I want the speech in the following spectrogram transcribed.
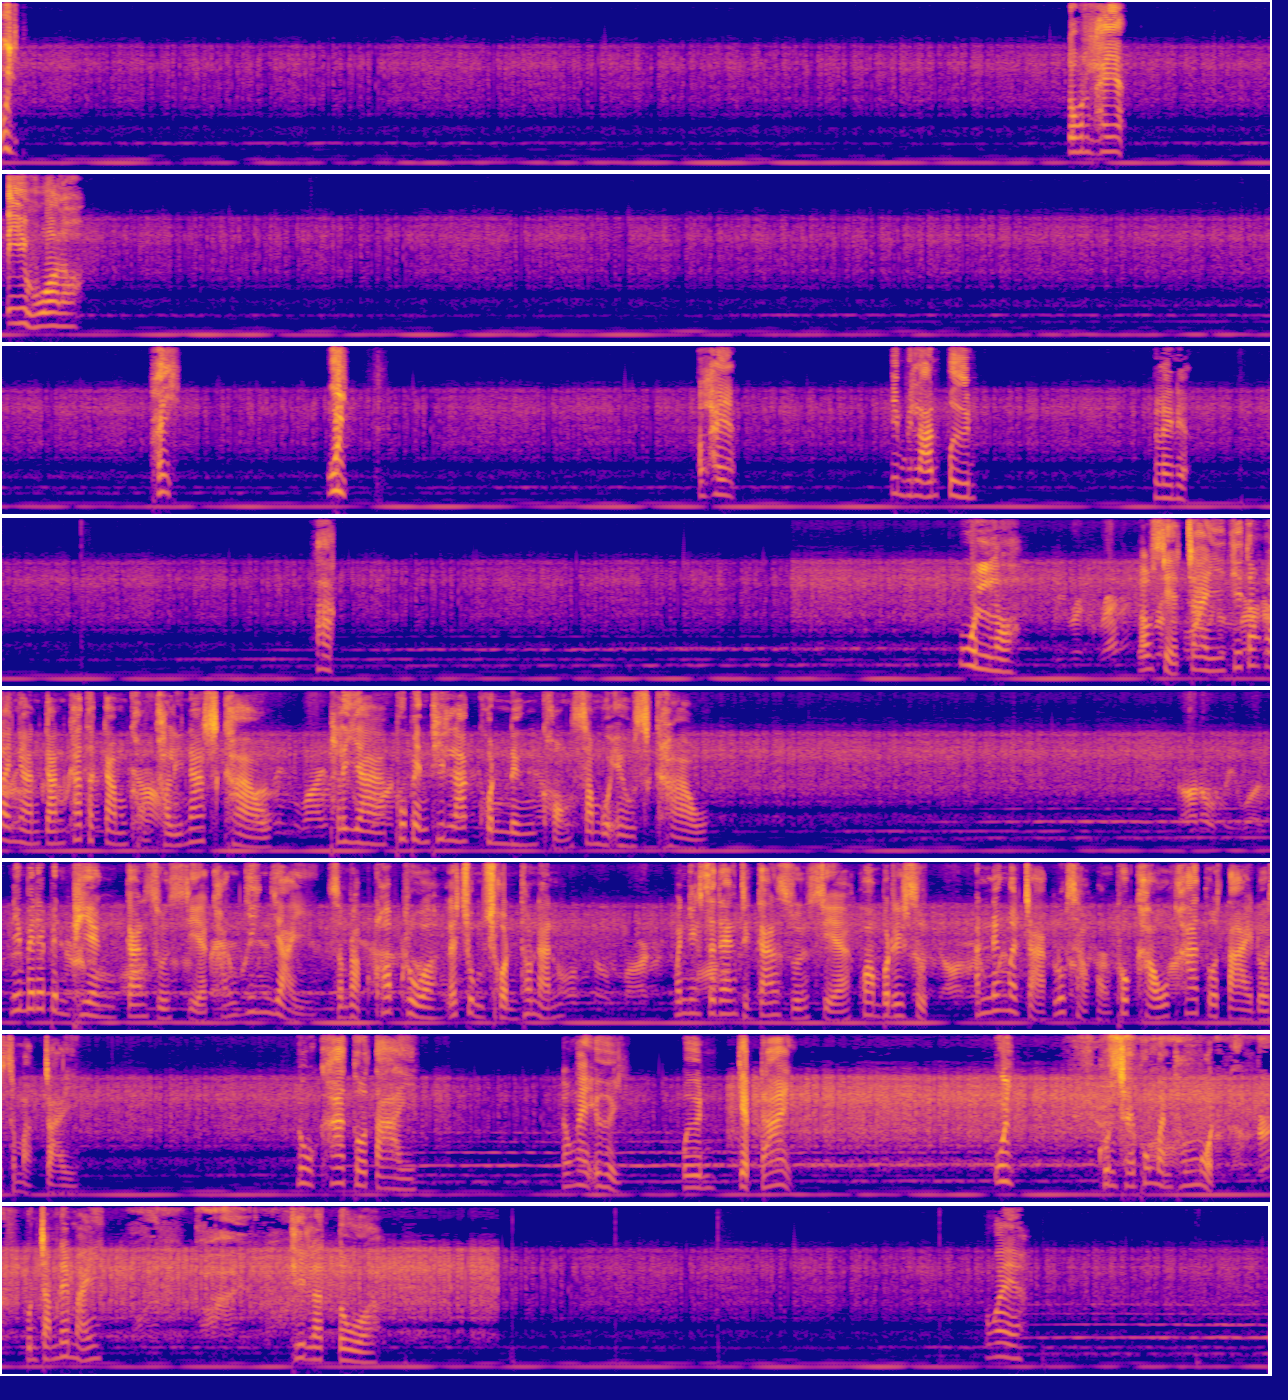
อุ้ยโดนอะไรอะ ตีหัวเหรอ เฮ้ย อุ้ย อะไรอะนี่ มีร้านปืน อะไรเนี่ยผักอุ่นเหรอ เราเสียใจที่ต้องรายงานการฆาตกรรมของคารินาสคาวภรรยาผู้เป็นที่รักคนหนึ่งของซามูเอลสคาวนี่ไม่ได้เป็นเพียงการสูญเสียครั้งยิ่งใหญ่สำหรับครอบครัวและชุมชนเท่านั้น มันยังแสดงถึงการสูญเสียความบริสุทธิ์ อันเนื่องมาจากลูกสาวของพวกเขาฆ่าตัวตายโดยสมัครใจ ลูกฆ่าตัวตาย แล้วไงเอ่ย ปืนเก็บได้ อุ้ย คุณใช้พวกมันทั้งหมด คุณจำได้ไหม ทีละตัวแล้วไงอะ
